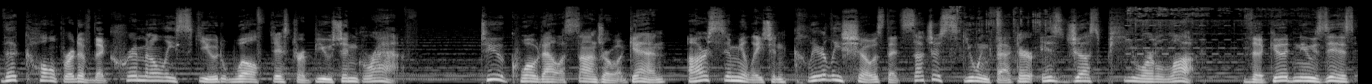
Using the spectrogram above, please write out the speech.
the culprit of the criminally skewed wealth distribution graph. To quote Alessandro again, our simulation clearly shows that such a skewing factor is just pure luck. The good news is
